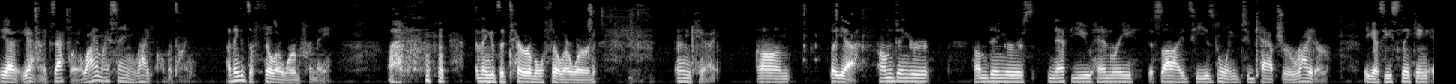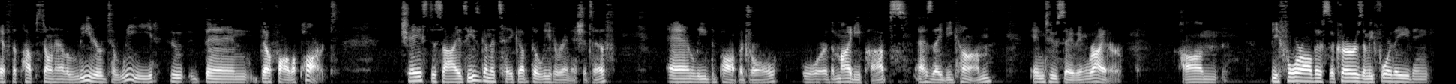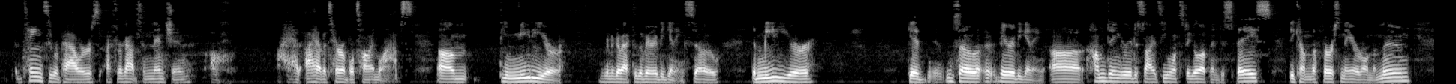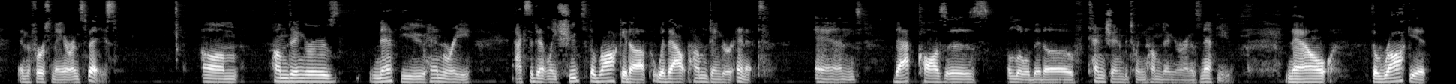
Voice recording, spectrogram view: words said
yeah, yeah, exactly. Why am I saying right all the time? I think it's a filler word for me. I think it's a terrible filler word. Okay. Um, but yeah, Humdinger, Humdinger's nephew Henry decides he's going to capture Ryder because he's thinking if the pups don't have a leader to lead, who then they'll fall apart. Chase decides he's going to take up the leader initiative and lead the Paw Patrol or the Mighty Pups as they become into saving Ryder. Um, before all this occurs and before they even obtain superpowers, I forgot to mention. Oh, I had I have a terrible time lapse. Um, the meteor. We're going to go back to the very beginning. So the meteor. Get, so very beginning. Uh, Humdinger decides he wants to go up into space, become the first mayor on the moon, and the first mayor in space. Um, Humdinger's nephew, Henry, accidentally shoots the rocket up without Humdinger in it. And that causes a little bit of tension between Humdinger and his nephew. Now, the rocket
